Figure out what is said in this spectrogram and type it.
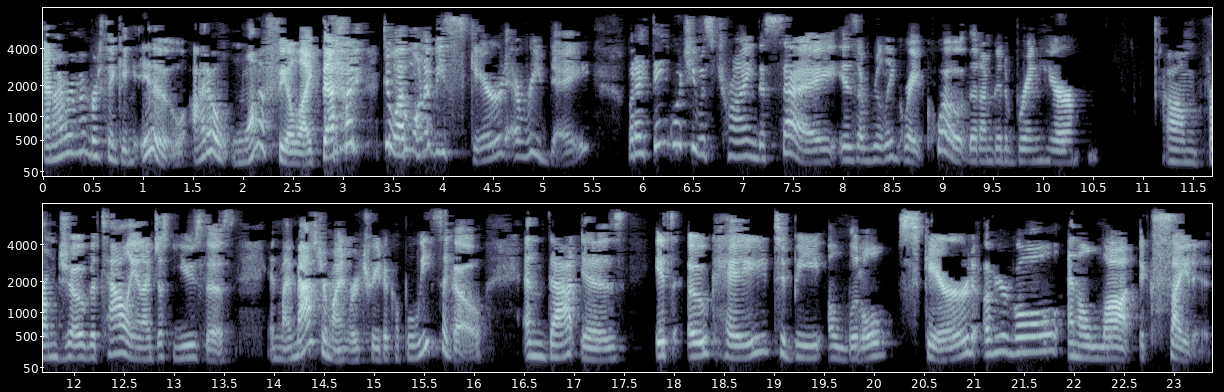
And I remember thinking, ew, I don't want to feel like that. Do I want to be scared every day? But I think what she was trying to say is a really great quote that I'm going to bring here um, from Joe Vitale. And I just used this in my mastermind retreat a couple weeks ago. And that is, it's okay to be a little scared of your goal and a lot excited.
